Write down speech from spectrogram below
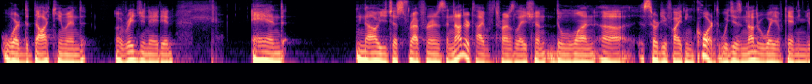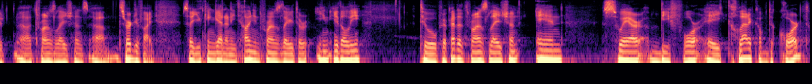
where the document originated. And now you just reference another type of translation, the one uh, certified in court, which is another way of getting your uh, translations uh, certified. So you can get an Italian translator in Italy to prepare the translation and swear before a cleric of the court,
